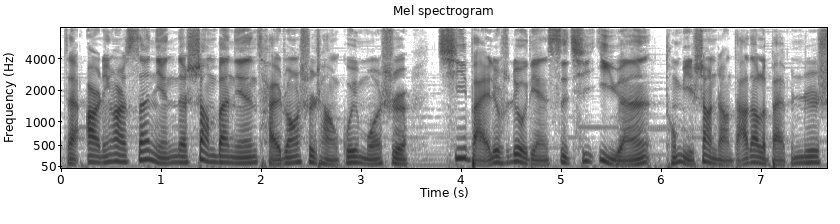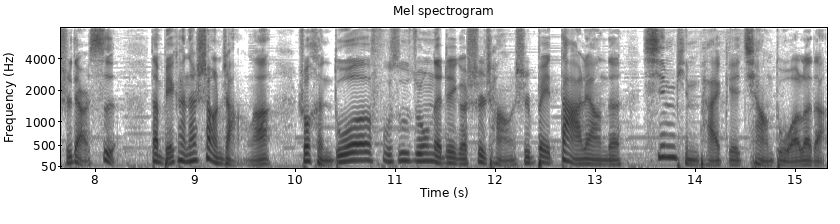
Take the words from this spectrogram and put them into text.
在二零二三年的上半年，彩妆市场规模是七百六十六点四七亿元，同比上涨达到了百分之十点四。但别看它上涨了，说很多复苏中的这个市场是被大量的新品牌给抢夺了的。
